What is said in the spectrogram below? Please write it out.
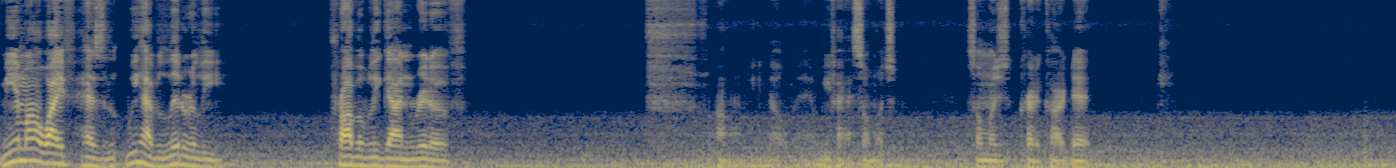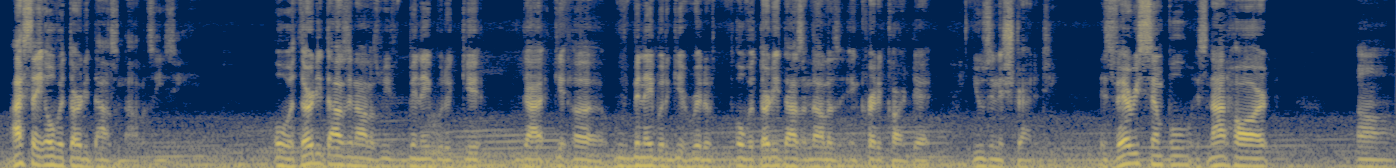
Me and my wife has we have literally probably gotten rid of I don't even know, man. We've had so much so much credit card debt. I say over thirty thousand dollars easy over thirty thousand dollars we've been able to get got get uh we've been able to get rid of over thirty thousand dollars in credit card debt using this strategy. It's very simple. It's not hard. Um,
